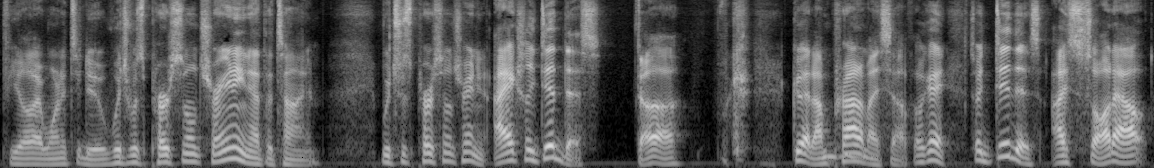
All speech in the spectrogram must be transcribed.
field I wanted to do, which was personal training at the time, which was personal training. I actually did this. Duh. Good. I'm proud of myself. Okay. So I did this. I sought out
